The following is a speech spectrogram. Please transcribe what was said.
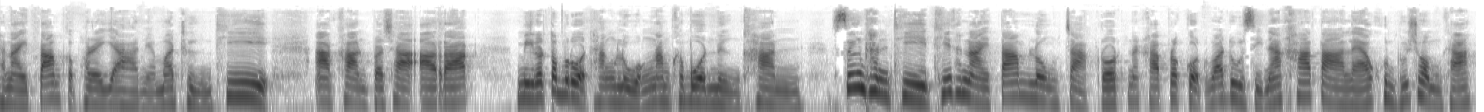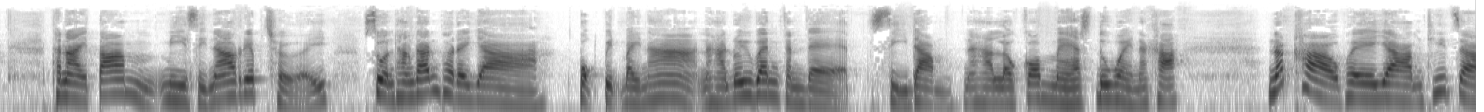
ทนายตั้มกับภรรยาเนี่ยมาถึงที่อาคารประชาอารักษ์ มีรถตำรวจทางหลวงนำขบวนหนึ่งคัน ซึ่งทันทีที่ทนายตั้มลงจากรถนะคะ ปรากฏว่าดูสีหน้าค่าตาแล้วคุณผู้ชมคะทนายตั้มมีสีหน้าเรียบเฉย ส่วนทางด้านภรรยาปกปิดใบหน้านะคะด้วยแว่นกันแดด สีดำนะคะแล้วก็แมสด้วยนะคะ นักข่าวพยายามที่จะ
